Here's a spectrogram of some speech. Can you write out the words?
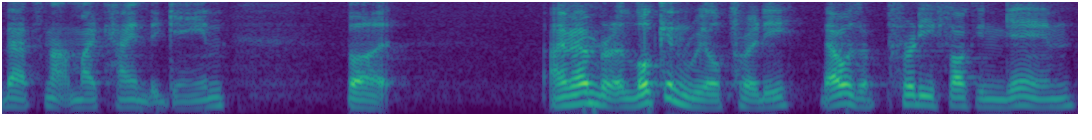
that's not my kind of game. But I remember it looking real pretty. That was a pretty fucking game.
